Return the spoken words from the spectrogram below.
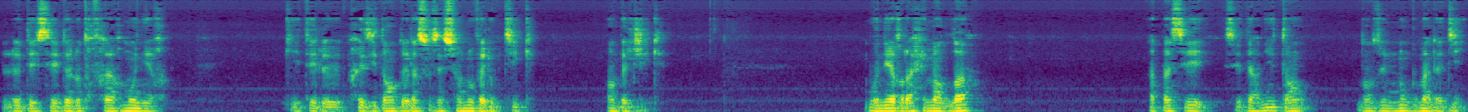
le décès de notre frère Mounir, qui était le président de l'association Nouvelle Optique en Belgique. Mounir Rahimallah a passé ces derniers temps dans une longue maladie.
